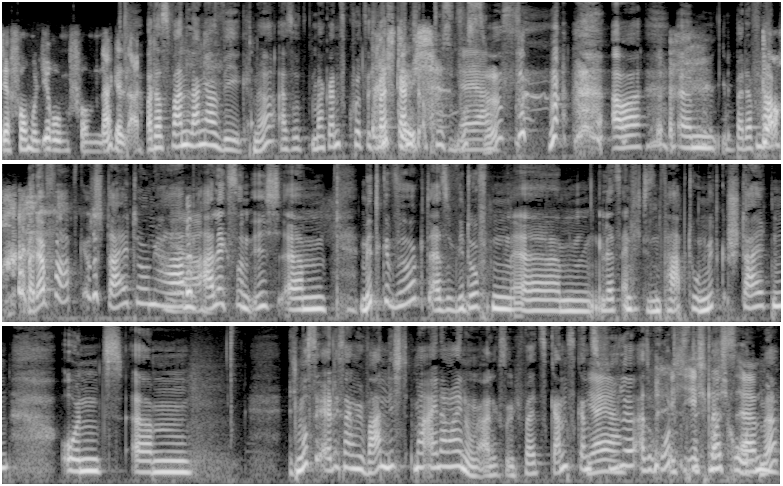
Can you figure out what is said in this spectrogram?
der Formulierung vom Nagellack. Aber das war ein langer Weg, ne? Also mal ganz kurz, ich Richtig. weiß gar nicht, ob du es wusstest. Ja, ja. Aber ähm, bei, der Farb, bei der Farbgestaltung haben ja. Alex und ich ähm, mitgewirkt. Also wir durften ähm, letztendlich diesen Farbton mitgestalten. Und ähm, ich muss dir ehrlich sagen, wir waren nicht immer einer Meinung, Alex und ich, weil es ganz, ganz ja, viele, also rot ich, ist nicht ich gleich muss, rot, ähm, ne?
